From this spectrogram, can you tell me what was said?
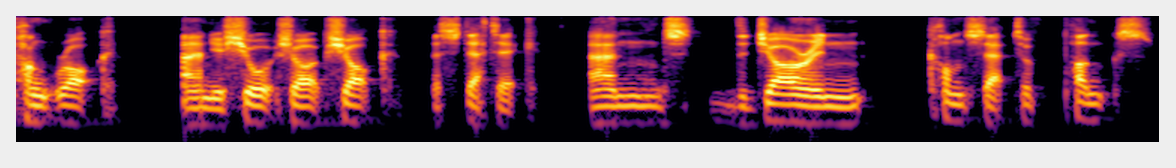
punk rock and your short, sharp shock aesthetic and the jarring concept of punks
